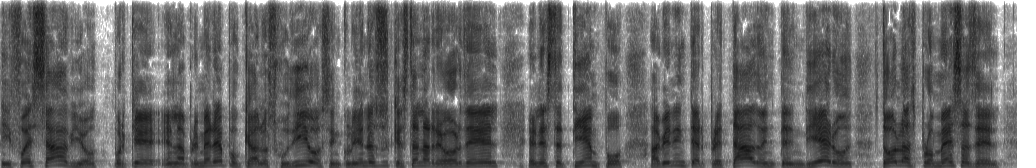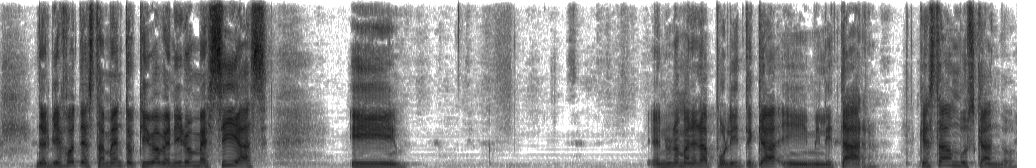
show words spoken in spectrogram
Y fue sabio porque en la primera época los judíos, incluyendo esos que están alrededor de él en este tiempo, habían interpretado, entendieron todas las promesas del, del Viejo Testamento que iba a venir un Mesías y en una manera política y militar. ¿Qué estaban buscando?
